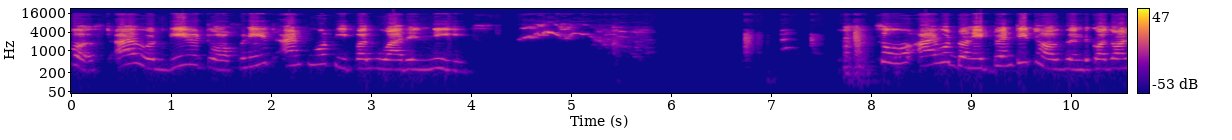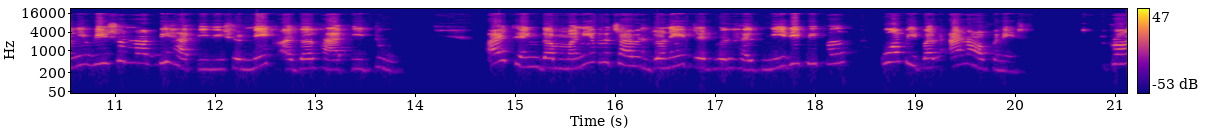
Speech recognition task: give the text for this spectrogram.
first, I would give it to orphanage and poor people who are in need. So I would donate 20,000 because only we should not be happy. We should make others happy too. I think the money which I will donate it will help needy people, poor people and orphanage. From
